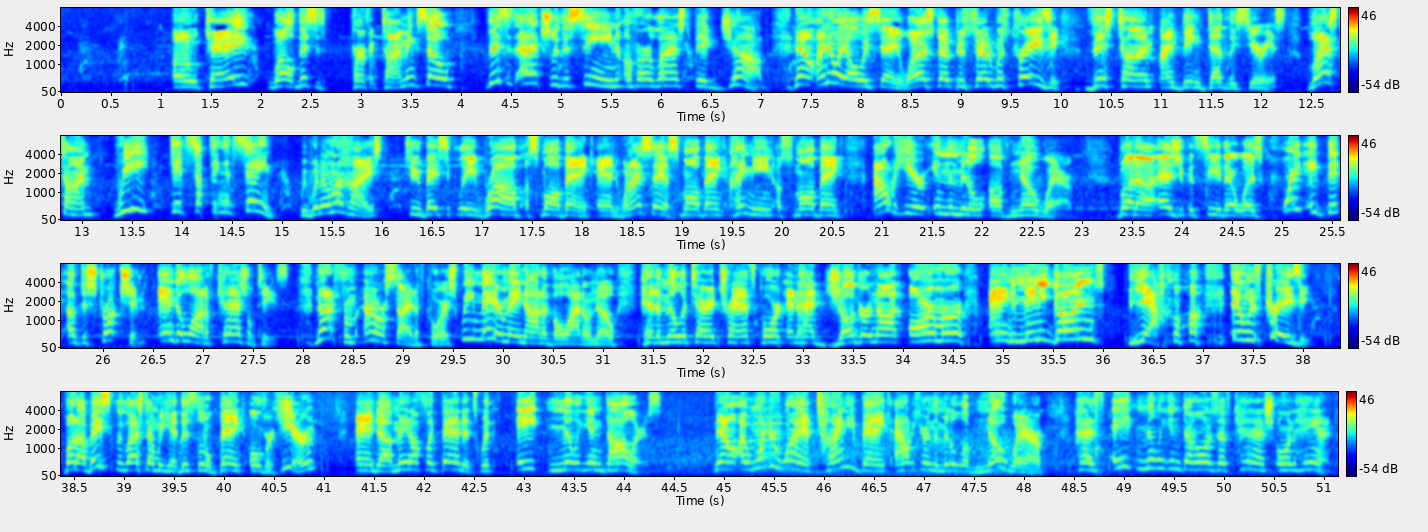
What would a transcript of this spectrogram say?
Okay, well, this is perfect timing. So, this is actually the scene of our last big job. Now, I know I always say last episode was crazy. This time, I'm being deadly serious. Last time, we did something insane. We went on a heist to basically rob a small bank. And when I say a small bank, I mean a small bank out here in the middle of nowhere. But uh, as you can see, there was quite a bit of destruction and a lot of casualties. Not from our side, of course. We may or may not have, oh, I don't know, hit a military transport and had juggernaut armor and miniguns. Yeah, it was crazy. But uh, basically, last time we hit this little bank over here and uh, made off like bandits with $8 million. Now, I wonder why a tiny bank out here in the middle of nowhere has $8 million of cash on hand.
